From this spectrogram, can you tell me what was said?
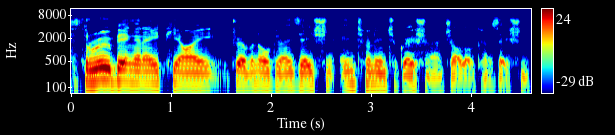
through being an API driven organization into an integration agile organization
